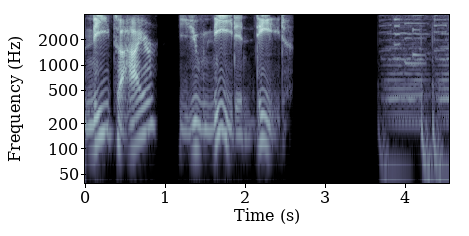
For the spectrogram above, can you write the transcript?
Need to hire? You need Indeed.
